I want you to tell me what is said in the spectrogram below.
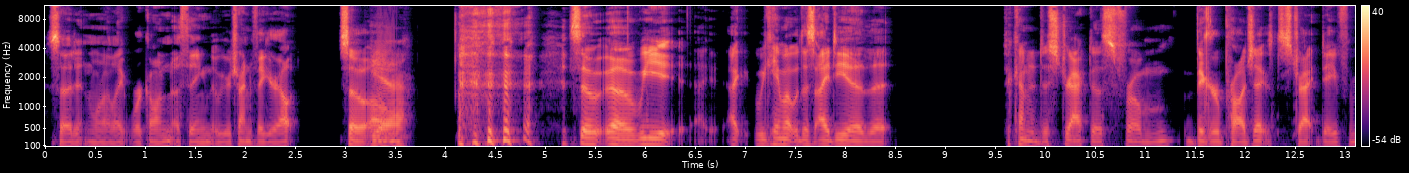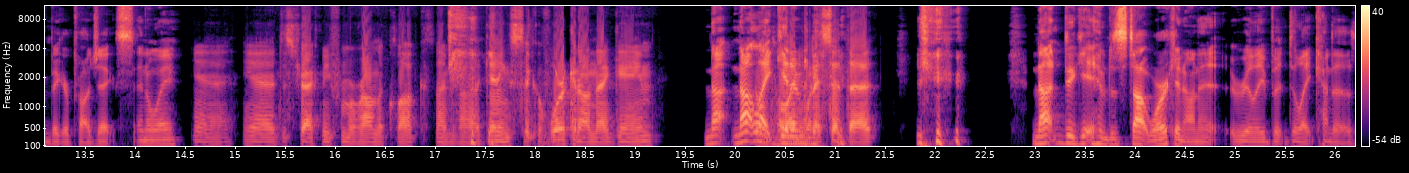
so I didn't want to like work on a thing that we were trying to figure out. So um, Yeah. so uh, we I, we came up with this idea that to kind of distract us from bigger projects, distract Dave from bigger projects in a way. Yeah. Yeah. Distract me from around the clock because I'm uh, getting sick of working on that game. Not not like get him to, I said that. not to get him to stop working on it really, but to like kind of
